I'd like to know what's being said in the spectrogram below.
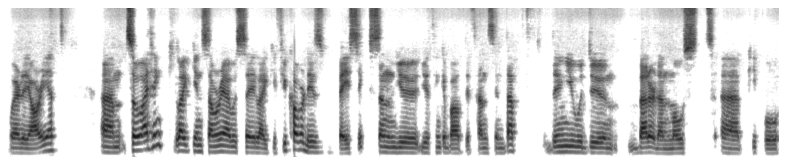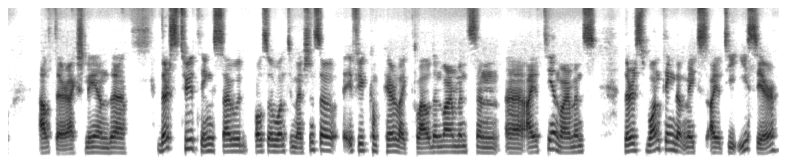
where they are yet. Um, so I think, like in summary, I would say like if you cover these basics and you you think about defense in depth, then you would do better than most uh, people out there actually. And uh, there's two things I would also want to mention. So if you compare like cloud environments and uh, IoT environments, there's one thing that makes IoT easier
